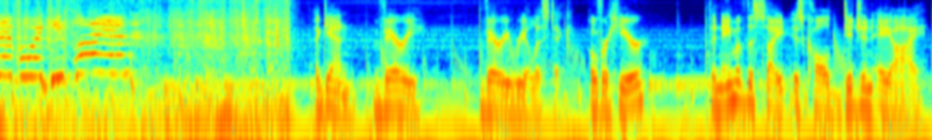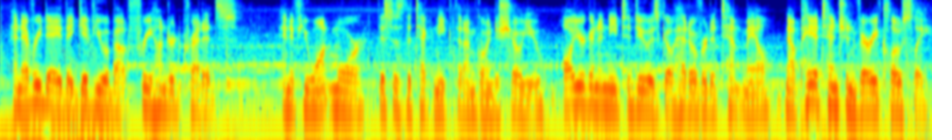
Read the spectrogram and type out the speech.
It, boy, keep flying! Again, very, very realistic. Over here, the name of the site is called Digen AI, and every day they give you about 300 credits. And if you want more, this is the technique that I'm going to show you. All you're going to need to do is go head over to Temp Mail. Now pay attention very closely.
